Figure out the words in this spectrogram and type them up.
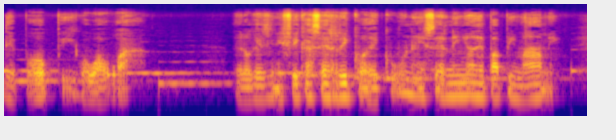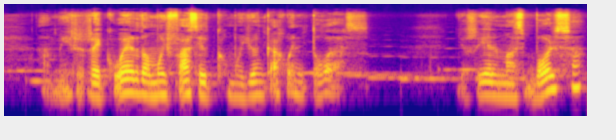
de pop y guau De lo que significa ser rico de cuna y ser niño de papi y mami a mí recuerdo muy fácil como yo encajo en todas. Yo soy el más bolsa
